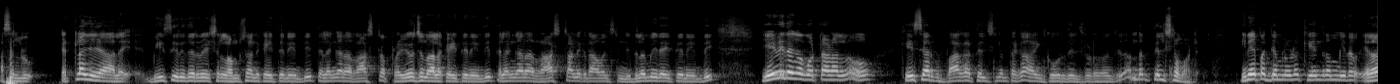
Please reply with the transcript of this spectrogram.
అసలు ఎట్లా చేయాలి? బీసీ రిజర్వేషన్ల అంశానికి అయితేనేంది తెలంగాణ రాష్ట్ర ప్రయోజనాలకైతేనేంది తెలంగాణ రాష్ట్రానికి రావాల్సిన నిధుల మీద అయితేనేంది ఏ విధంగా కొట్టాడాలో కేసీఆర్కు బాగా తెలిసినంతగా ఇంకొకరు తెలిసడం అందరికి తెలిసిన మాట. ఈ నేపథ్యంలోనే కేంద్రం మీద ఎలా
